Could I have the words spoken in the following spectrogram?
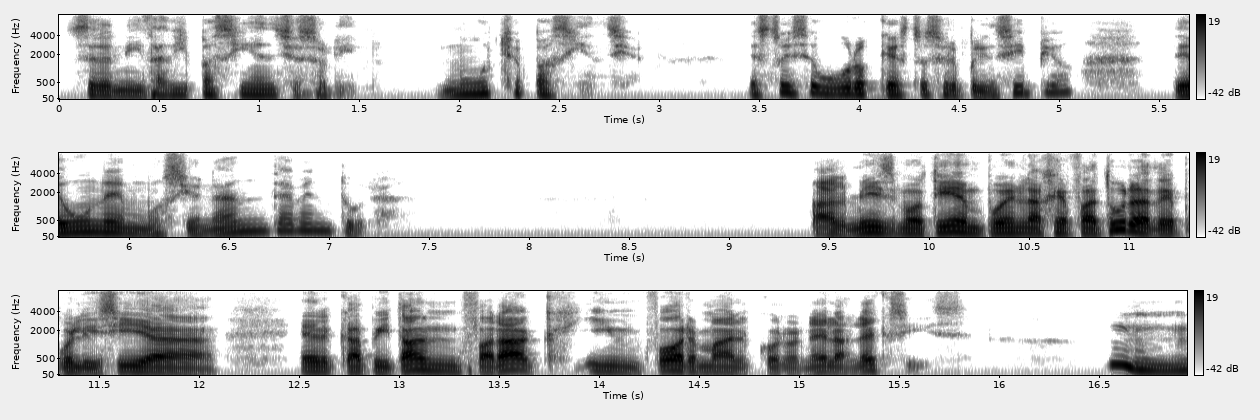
serenidad y paciencia, Solín. Mucha paciencia. Estoy seguro que esto es el principio de una emocionante aventura. Al mismo tiempo, en la jefatura de policía, el capitán Farak informa al coronel Alexis. "Hmm,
